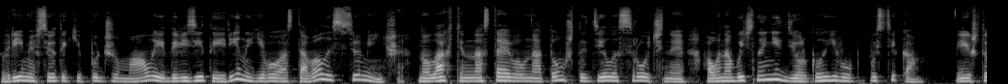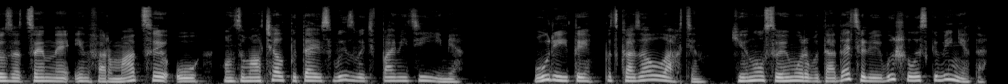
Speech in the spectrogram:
Время все-таки поджимало, и до визита Ирины его оставалось все меньше. Но Лахтин настаивал на том, что дело срочное, а он обычно не дергал его по пустякам. И что за ценная информация у... Он замолчал, пытаясь вызвать в памяти имя. «У Риты», — подсказал Лахтин. Кивнул своему работодателю и вышел из кабинета.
